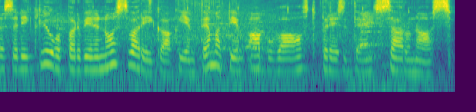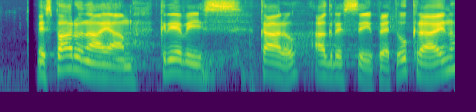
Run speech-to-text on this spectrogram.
Tas arī kļuva par vienu no svarīgākajiem tematiem abu valstu prezidentu sarunās. Mēs pārunājām Krievijas karu, agresiju pret Ukrainu.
